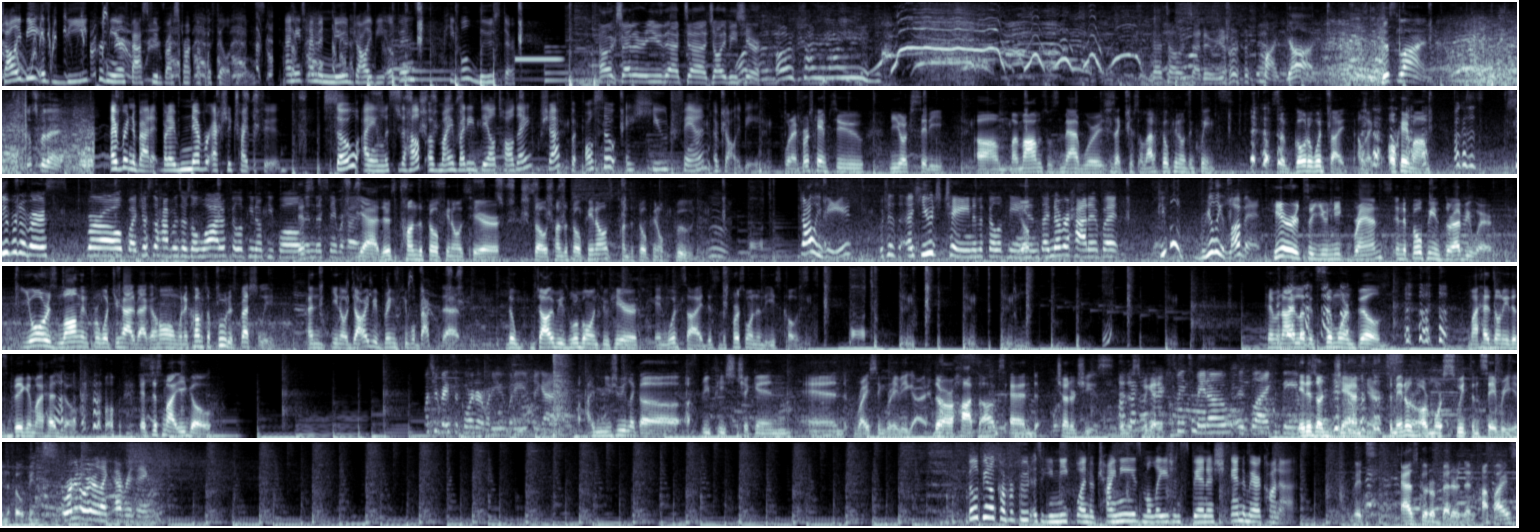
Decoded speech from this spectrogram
Jollibee is the premier fast food restaurant of the Philippines. Anytime a new Jollibee opens, people lose their How excited are you that uh, Jollibee's here? How excited are we? That's how excited we are. Oh my god. This line. Just for that. I've written about it, but I've never actually tried the food. So I enlisted the help of my buddy Dale Talde, chef, but also a huge fan of Jollibee. When I first came to New York City, um, my mom's was mad worried. She's like, there's a lot of Filipinos in Queens. so go to Woodside. I'm like, okay, mom. Because it's super diverse borough, but just so happens there's a lot of Filipino people There's- in this neighborhood. Yeah, there's tons of Filipinos here. So tons of Filipinos, tons of Filipino food. Jollibee, which is a huge chain in the Philippines. I've never had it, but people really love it. Here, it's a unique brand. In the Philippines, they're everywhere. You're always longing for what you had back at home when it comes to food, especially. And you know, Jollibee brings people back to that. The Jollibees we're going to here in Woodside, this is the first one in the East Coast. Tim and I look similar in build. My head's only this big in my head though. it's just my ego. What's your basic order? What do you what do you usually get? I'm usually like a, a three-piece chicken and rice and gravy guy. There are hot dogs and cheddar cheese in the spaghetti. Sweet tomato is like the. It is our jam here. Tomatoes are more sweet than savory in the Philippines. We're gonna order like everything. Filipino comfort food is a unique blend of Chinese, Malaysian, Spanish, and Americana. It's as good or better than Popeyes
